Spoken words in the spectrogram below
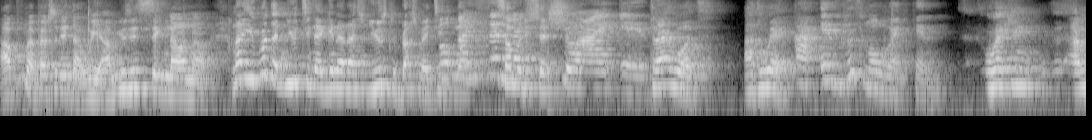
I'll put my Pepsodent away. I'm using signal now. Now you brought a new thing again that I should use to brush my teeth. Oh, now I said somebody said try it. try what? At where? Ah, is this not working? Working. I'm.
